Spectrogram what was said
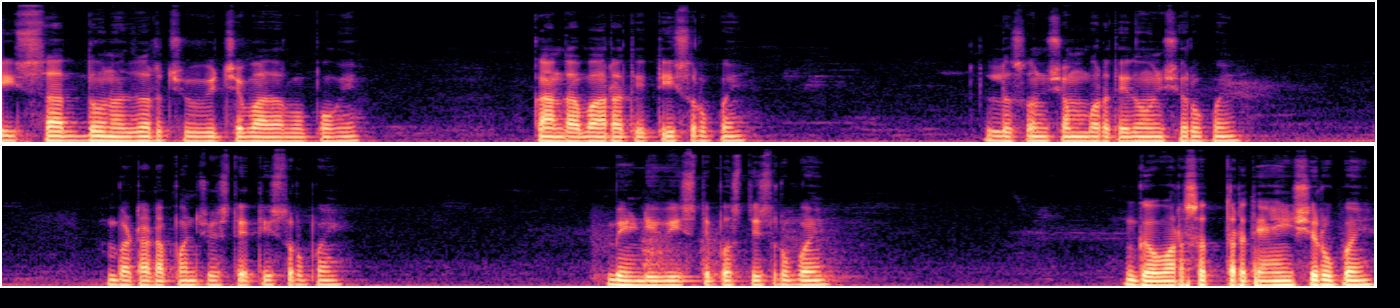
तीस सात दोन हजार चोवीसचे बाजारभाव पाहूया. कांदा बारा ते तीस रुपये. लसूण शंभर ते दोनशे रुपये. बटाटा पंचवीस ते तीस रुपये. भेंडी वीस ते पस्तीस रुपये. गवार सत्तर ते ऐंशी रुपये.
